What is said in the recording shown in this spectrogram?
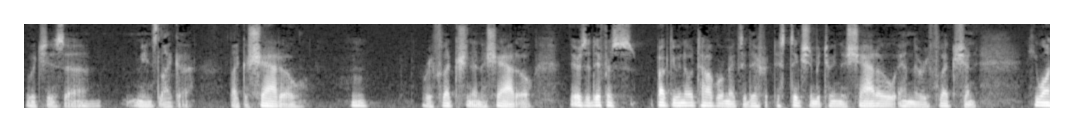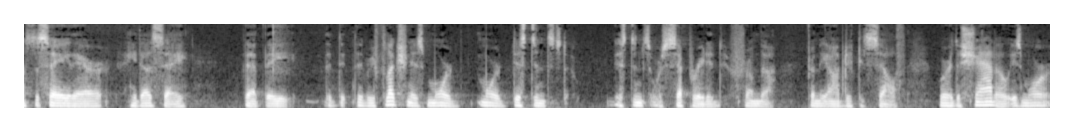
which is uh, means like a like a shadow, hmm? reflection and a shadow. There's a difference. Bhaktivinoda Thakur makes a different distinction between the shadow and the reflection. He wants to say there, he does say, that the, the, the reflection is more, more distanced, distanced or separated from the, from the object itself, where the shadow is more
